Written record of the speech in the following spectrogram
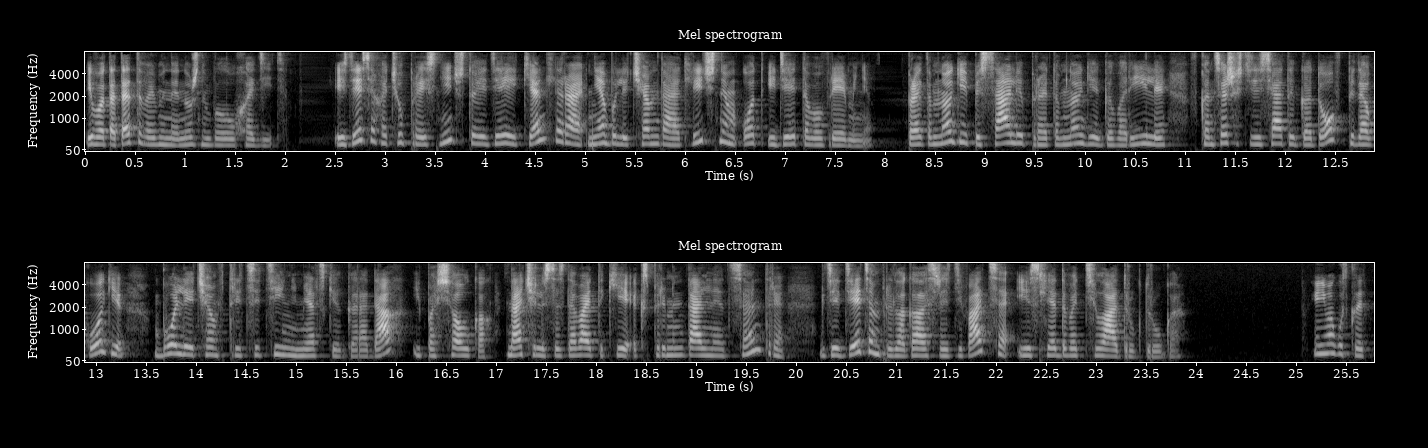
И вот от этого именно и нужно было уходить. И здесь я хочу прояснить, что идеи Кентлера не были чем-то отличным от идей того времени. Про это многие писали, про это многие говорили. В конце 60-х годов педагоги более чем в 30 немецких городах и поселках начали создавать такие экспериментальные центры, где детям предлагалось раздеваться и исследовать тела друг друга. Я не могу сказать,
